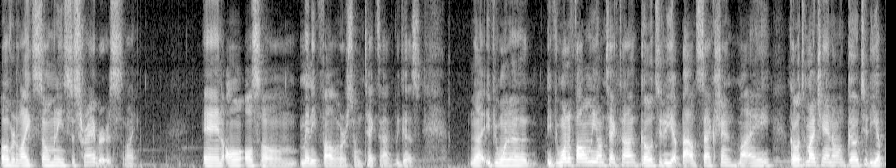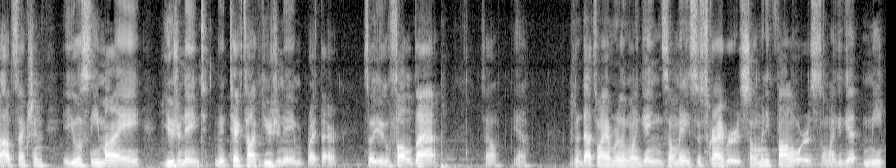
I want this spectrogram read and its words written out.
over like so many subscribers, like, and all, also um, many followers on TikTok because now, if you wanna if you wanna follow me on TikTok, go to the about section. My go to my channel, go to the about section. You'll see my username, TikTok username right there. So you can follow that. So yeah, so that's why I really want to gain so many subscribers, so many followers, so I could get meet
